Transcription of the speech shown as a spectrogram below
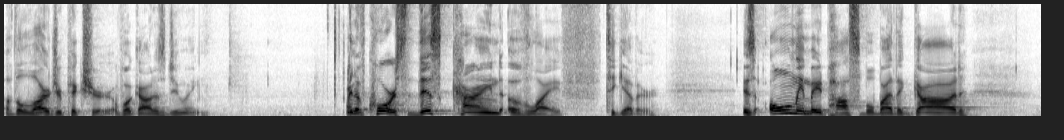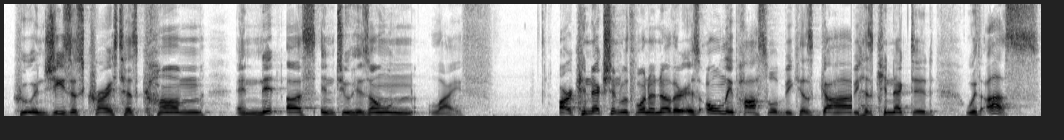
of the larger picture of what God is doing. And of course, this kind of life together is only made possible by the God who in Jesus Christ has come and knit us into his own life. Our connection with one another is only possible because God has connected with us.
